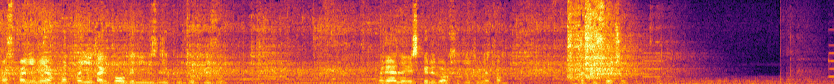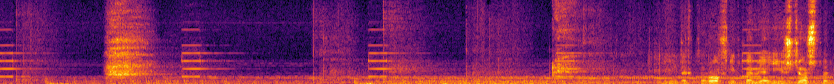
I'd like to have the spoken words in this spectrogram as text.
Господи, меня в Бэтмене так долго не везли, как тут везут. Реально весь коридор хотите мне там пропесочить. Ни докторов, никто меня не ждет, что ли?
